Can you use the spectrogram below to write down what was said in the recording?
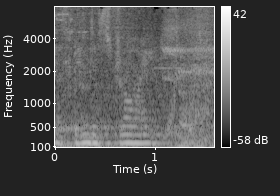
Has been destroyed.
